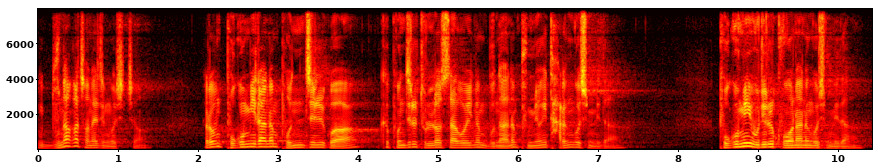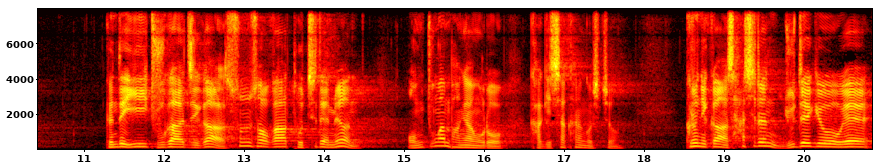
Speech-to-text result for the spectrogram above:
문화가 전해진 것이죠. 여러분, 복음이라는 본질과 그 본질을 둘러싸고 있는 문화는 분명히 다른 것입니다. 복음이 우리를 구원하는 것입니다. 그런데 이 두 가지가 순서가 도치되면 엉뚱한 방향으로 가기 시작하는 것이죠. 그러니까 사실은 유대교의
